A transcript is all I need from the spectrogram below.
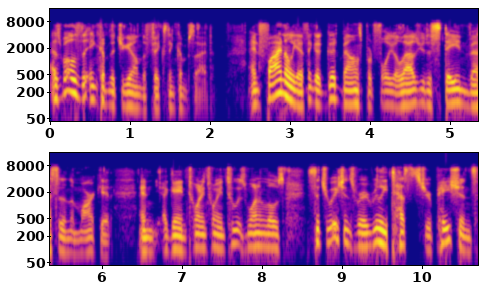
as well as the income that you get on the fixed income side. And finally, I think a good balanced portfolio allows you to stay invested in the market. And again, 2022 is one of those situations where it really tests your patience,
